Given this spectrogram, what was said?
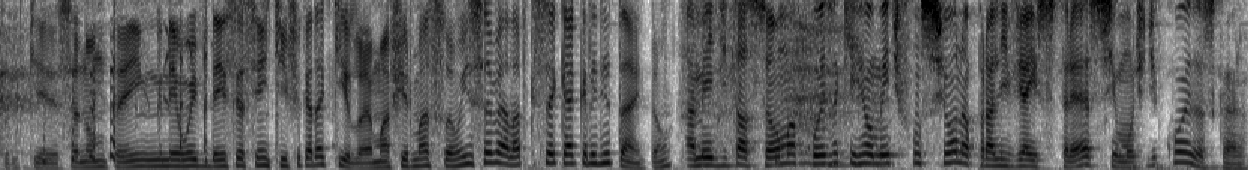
Porque você não tem nenhuma evidência científica daquilo. É uma afirmação e você vai lá porque você quer acreditar. Então. A meditação é uma coisa que realmente funciona para aliviar estresse e um monte de coisas, cara.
